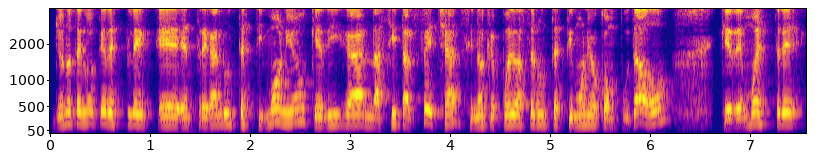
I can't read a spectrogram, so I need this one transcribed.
yo no tengo que eh, entregarle un testimonio que diga nací tal fecha, sino que puedo hacer un testimonio computado que demuestre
